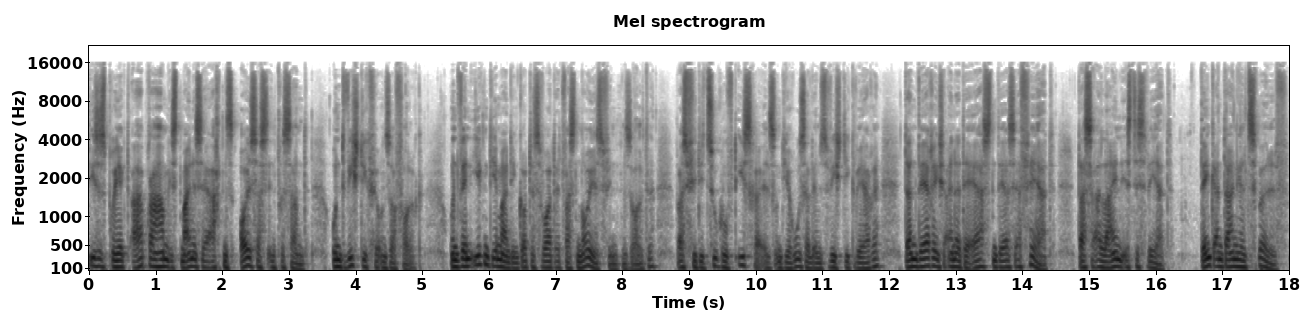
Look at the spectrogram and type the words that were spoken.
Dieses Projekt Abraham ist meines Erachtens äußerst interessant und wichtig für unser Volk. Und wenn irgendjemand in Gottes Wort etwas Neues finden sollte, was für die Zukunft Israels und Jerusalems wichtig wäre, dann wäre ich einer der Ersten, der es erfährt. Das allein ist es wert. Denk an Daniel 12.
